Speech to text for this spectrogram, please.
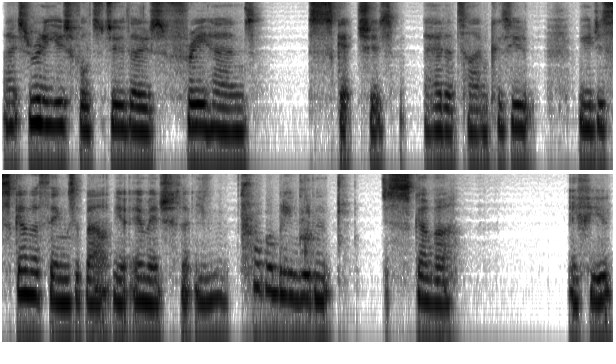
And it's really useful to do those freehand sketches ahead of time because you you discover things about your image that you probably wouldn't discover if you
